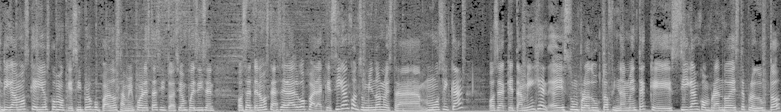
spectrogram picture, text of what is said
digamos que ellos como que sí preocupados también por esta situación, pues dicen, o sea, tenemos que hacer algo para que sigan consumiendo nuestra música, o sea, que también es un producto finalmente, que sigan comprando este producto,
